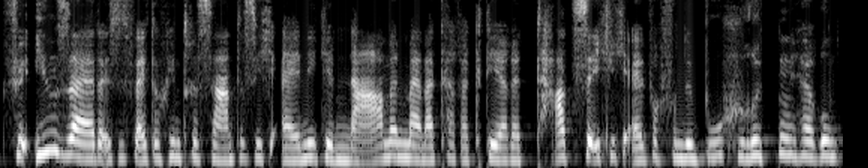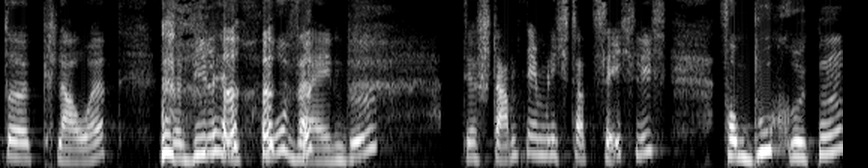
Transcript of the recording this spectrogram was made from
Für Insider ist es vielleicht auch interessant, dass ich einige Namen meiner Charaktere tatsächlich einfach von dem Buchrücken herunterklaue. Der Wilhelm Koweindl, der stammt nämlich tatsächlich vom Buchrücken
